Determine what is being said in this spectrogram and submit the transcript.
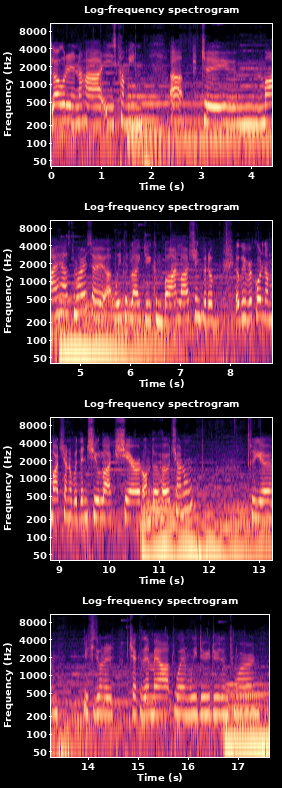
Golden Heart is coming up to my house tomorrow, so uh, we could like do combined live streams, but it'll, it'll be recorded on my channel, but then she'll like share it onto her channel. So yeah, if you want to check them out when we do do them tomorrow.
